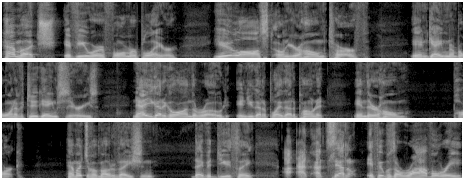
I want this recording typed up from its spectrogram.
how much, if you were a former player, you lost on your home turf, in game number one of a two game series. Now you got to go on the road and you got to play that opponent in their home park. How much of a motivation, David, do you think? I, I, I see. I don't. If it was a rivalry,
